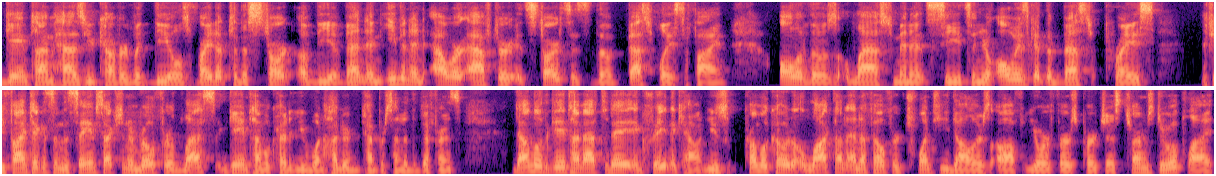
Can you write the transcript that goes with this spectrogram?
Game Time has you covered with deals right up to the start of the event. And even an hour after it starts, it's the best place to find all of those last minute seats. And you'll always get the best price. If you find tickets in the same section and row for less, Game Time will credit you 110% of the difference. Download the Game Time app today and create an account. Use promo code Locked On NFL for $20 off your first purchase. Terms do apply.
